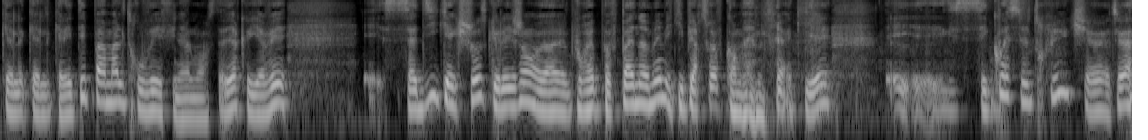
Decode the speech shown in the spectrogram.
qu'elle qu'elle était pas mal trouvée finalement. C'est-à-dire qu'il y avait ça dit quelque chose que les gens euh, pourraient peuvent pas nommer mais qui perçoivent quand même qui est c'est quoi ce truc euh, tu vois?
